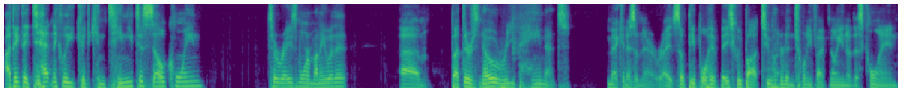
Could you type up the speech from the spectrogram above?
i think they technically could continue to sell coin to raise more money with it. Um, but there's no repayment mechanism there, right? So people have basically bought 225 million of this coin.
